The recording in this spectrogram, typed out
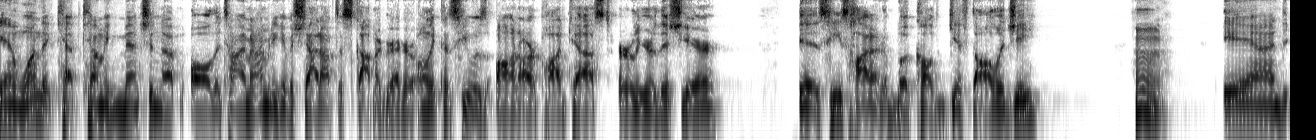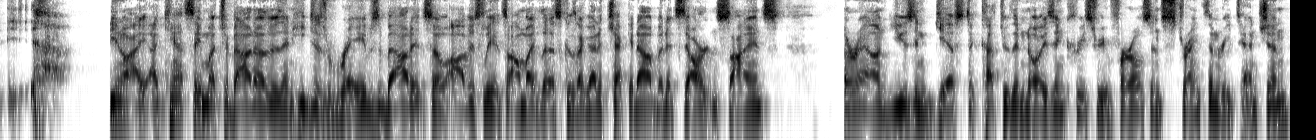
And one that kept coming mentioned up all the time, and I'm going to give a shout out to Scott McGregor only because he was on our podcast earlier this year is he's hot on a book called Giftology. Hmm. And you know, I, I, can't say much about it other than he just raves about it. So obviously it's on my list because I got to check it out. But it's the art and science around using gifts to cut through the noise, increase referrals, and strengthen retention.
